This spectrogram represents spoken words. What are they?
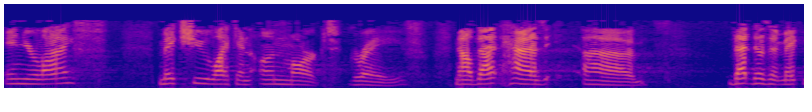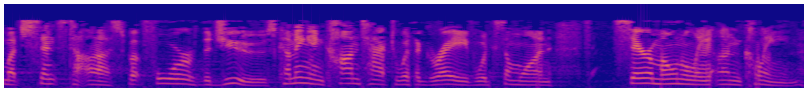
in your life makes you like an unmarked grave. Now that has uh, that doesn't make much sense to us, but for the Jews, coming in contact with a grave would someone ceremonially unclean,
